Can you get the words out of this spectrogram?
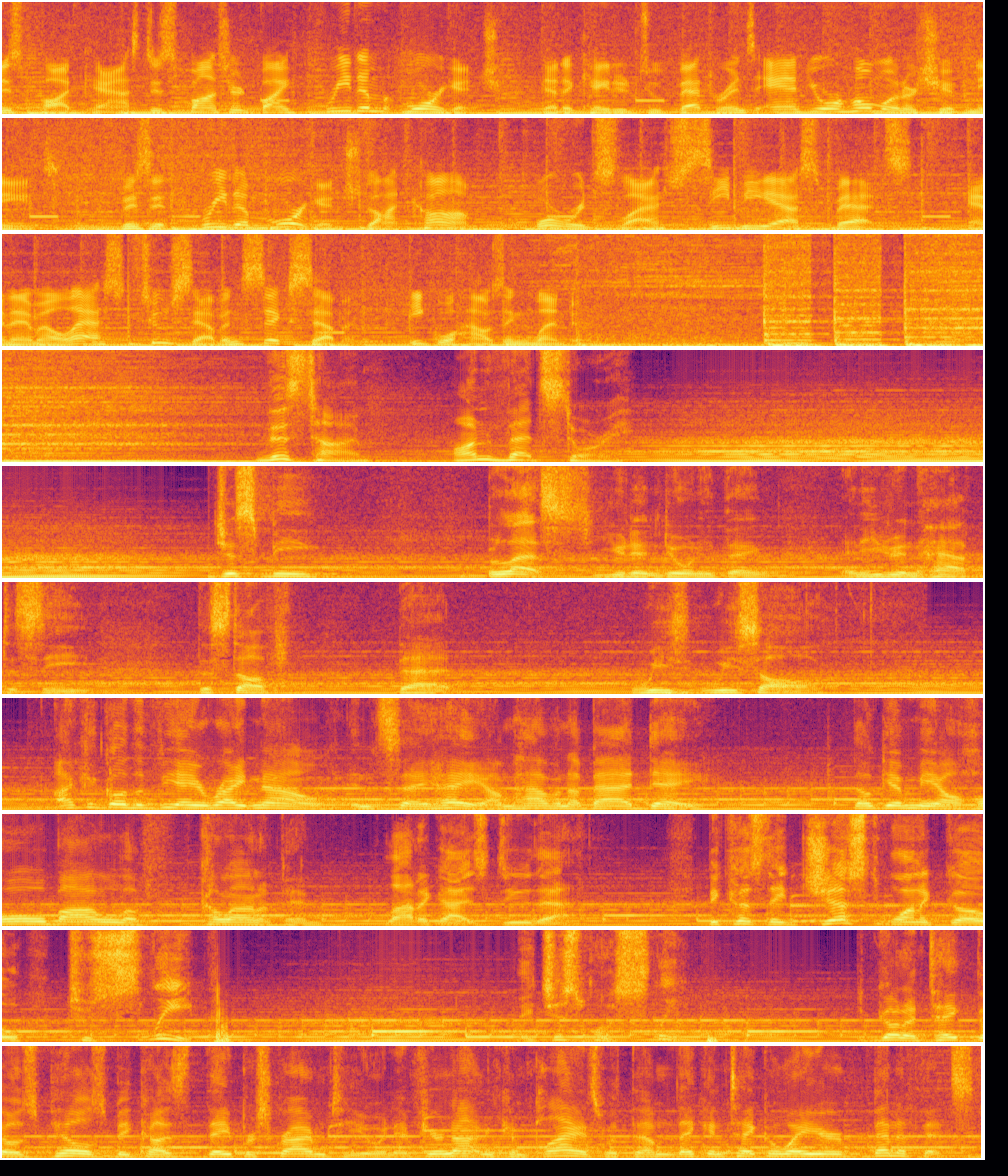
This podcast is sponsored by Freedom Mortgage, dedicated to veterans and your homeownership needs. Visit freedommortgage.com forward slash CBS Vets, NMLS 2767, Equal Housing Lender. This time on Vet Story. Just be blessed you didn't do anything and you didn't have to see the stuff that we, we saw I could go to the VA right now and say, hey, I'm having a bad day. They'll give me a whole bottle of Klonopin. A lot of guys do that because they just want to go to sleep. They just want to sleep. You're going to take those pills because they prescribe them to you, and if you're not in compliance with them, they can take away your benefits.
